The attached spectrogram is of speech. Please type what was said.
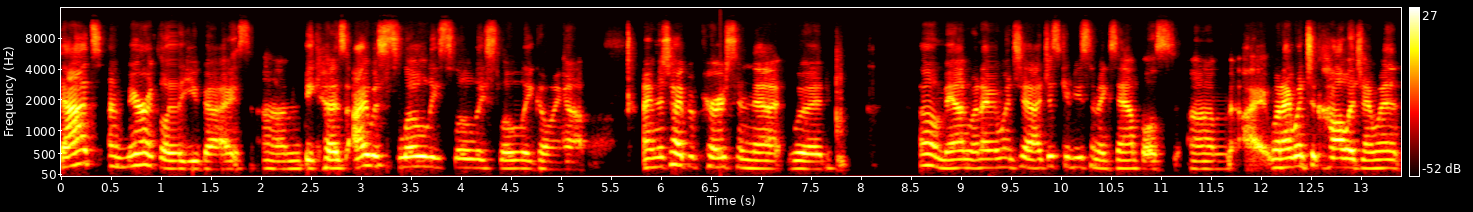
that's a miracle, you guys, um, because I was slowly, slowly, slowly going up. I'm the type of person that would Oh man, when I went to, I just give you some examples. Um, I, when I went to college, I went,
